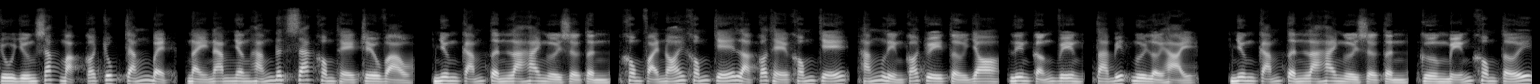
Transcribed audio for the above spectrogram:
Chu Dương sắc mặt có chút trắng bệch, này nam nhân hắn đích xác không thể trêu vào, nhưng cảm tình là hai người sự tình, không phải nói khống chế là có thể khống chế, hắn liền có truy tự do, liên cẩn viên, ta biết ngươi lợi hại. Nhưng cảm tình là hai người sự tình, cường miễn không tới,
